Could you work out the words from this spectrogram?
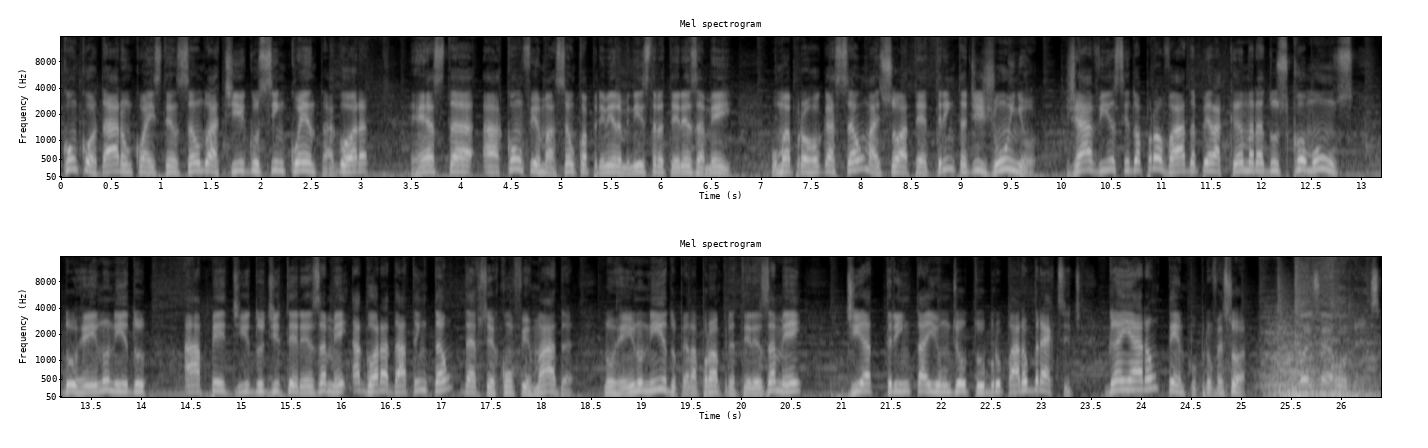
concordaram com a extensão do artigo 50. Agora, resta a confirmação com a primeira-ministra Theresa May. Uma prorrogação, mas só até 30 de junho, já havia sido aprovada pela Câmara dos Comuns do Reino Unido a pedido de Theresa May. Agora a data então deve ser confirmada no Reino Unido pela própria Theresa May, dia 31 de outubro para o Brexit. Ganharam tempo, professor. Pois é, Rubens.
